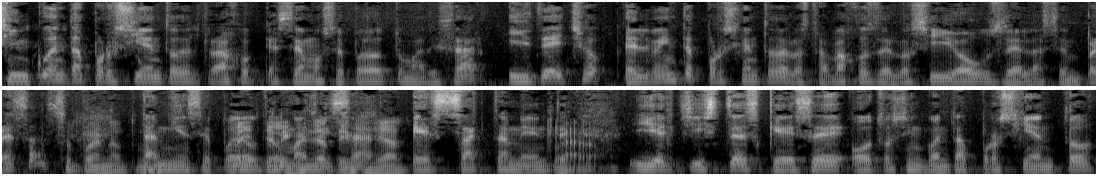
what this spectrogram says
50% del trabajo que hacemos se puede automatizar y de hecho el 20% de los trabajos de los CEOs de las empresas Se también se puede automatizar. Exactamente. Claro. Y el chiste es que ese otro 50%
